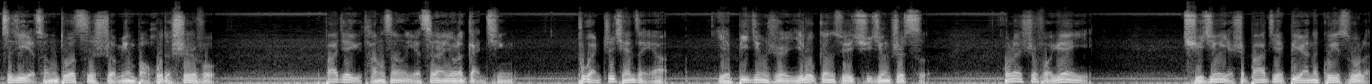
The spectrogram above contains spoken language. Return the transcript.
自己也曾多次舍命保护的师傅，八戒与唐僧也自然有了感情。不管之前怎样，也毕竟是一路跟随取经至此。无论是否愿意，取经也是八戒必然的归宿了。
